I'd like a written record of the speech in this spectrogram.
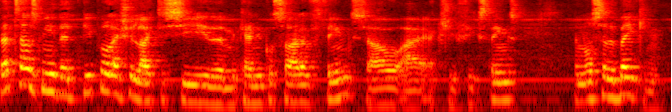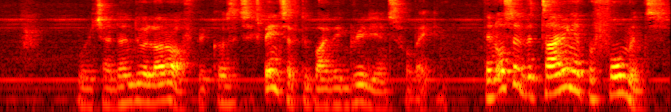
that tells me that people actually like to see the mechanical side of things, how I actually fix things, and also the baking, which I don't do a lot of because it's expensive to buy the ingredients for baking. Then also the timing and performance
